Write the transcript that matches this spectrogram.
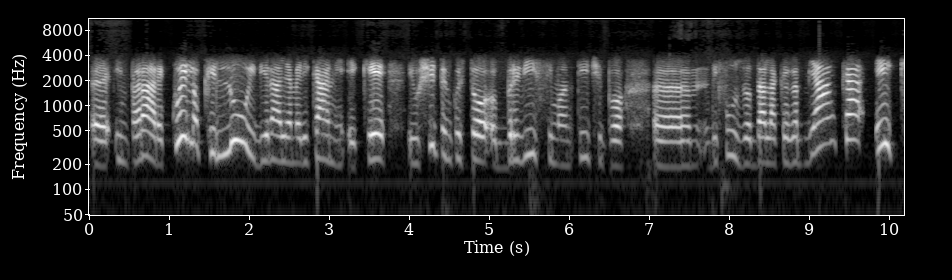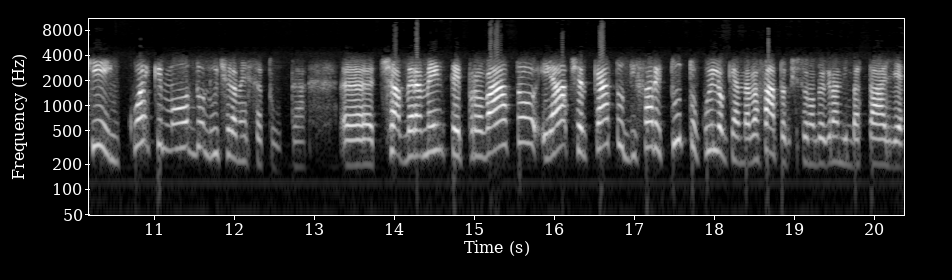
eh, imparare. Quello che lui dirà agli americani e che è uscito in questo eh, brevissimo anticipo ehm, diffuso dalla Casa Bianca è che in qualche modo lui ce l'ha messa tutta. Eh, ci ha veramente provato e ha cercato di fare tutto quello che andava fatto. Ci sono due grandi battaglie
